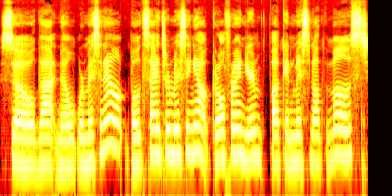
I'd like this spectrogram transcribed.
so that no we're missing out both sides are missing out girlfriend you're fucking missing out the most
